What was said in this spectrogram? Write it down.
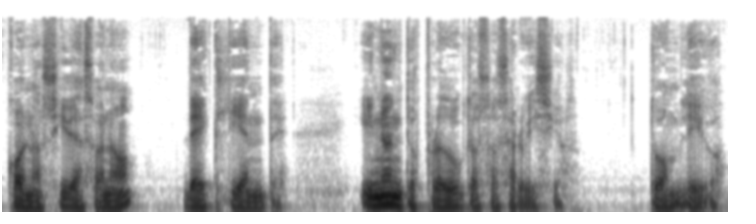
conocidas o no, del cliente, y no en tus productos o servicios, tu ombligo.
